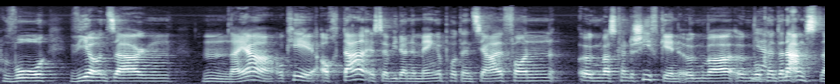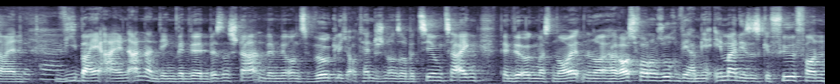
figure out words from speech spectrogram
wo wir uns sagen, hm, naja, okay, auch da ist ja wieder eine Menge Potenzial von irgendwas könnte schiefgehen, irgendwo, irgendwo ja. könnte eine Angst sein. Total. Wie bei allen anderen Dingen, wenn wir ein Business starten, wenn wir uns wirklich authentisch in unserer Beziehung zeigen, wenn wir irgendwas Neues, eine neue Herausforderung suchen, wir haben ja immer dieses Gefühl von,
